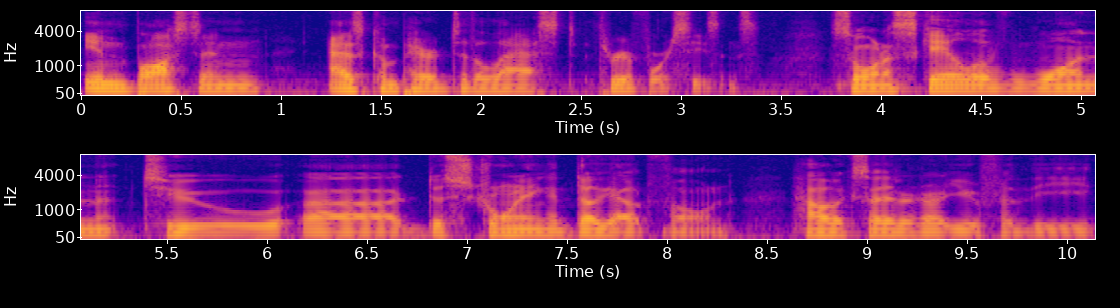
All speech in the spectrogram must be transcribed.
in Boston as compared to the last three or four seasons. So on a scale of one to uh, destroying a dugout phone, how excited are you for the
